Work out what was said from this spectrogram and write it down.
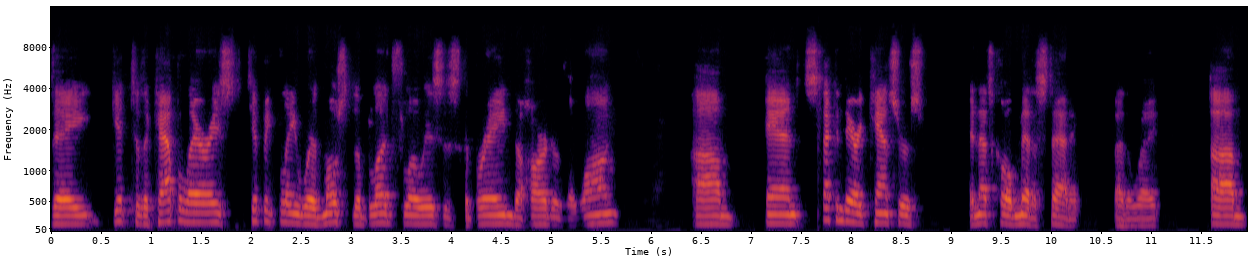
They get to the capillaries, typically where most of the blood flow is, is the brain, the heart, or the lung. Um, and secondary cancers, and that's called metastatic, by the way. Um,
